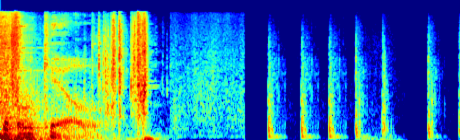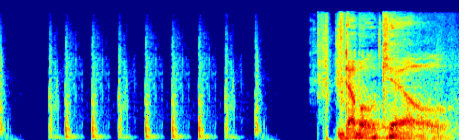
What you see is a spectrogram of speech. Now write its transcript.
Triple kill. Double kill.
